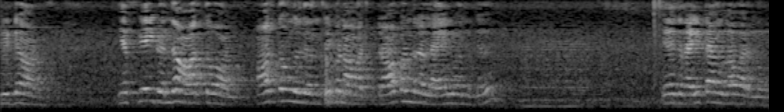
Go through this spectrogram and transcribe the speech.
grid on off F eight வந்து ஆர்த்தோ ஆன் ஆர்த்தோங்கிறது வந்துட்டு இப்போ நான் ட்ரா பண்ணுற லைன் வந்துட்டு எனக்கு ரைட் ஆங்கிளாக வரணும்.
